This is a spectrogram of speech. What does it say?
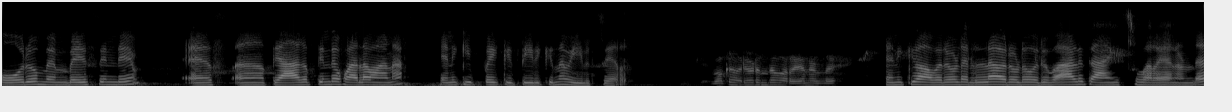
ഓരോ മെമ്പേഴ്സിന്റെയും ത്യാഗത്തിന്റെ ഫലമാണ് എനിക്കിപ്പോൾ കിട്ടിയിരിക്കുന്ന വീൽ ചെയർ Okay. അവരോട് എന്താ പറയാനുള്ളത് എനിക്ക് അവരോട് എല്ലാവരോടും ഒരുപാട് താങ്ക്സ് പറയാനുണ്ട്.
